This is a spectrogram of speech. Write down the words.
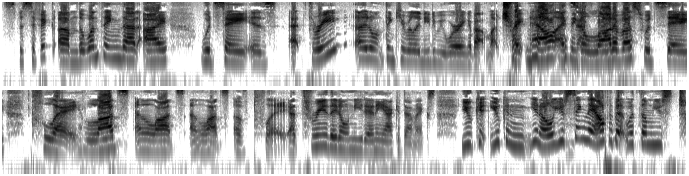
specific. Um, the one thing that I would say is at three, I don't think you really need to be worrying about much right now. I think a lot of us would say play, lots and lots and lots of play. At three, they don't need any academics. You can, you can, you know, you sing the alphabet with them. You st-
